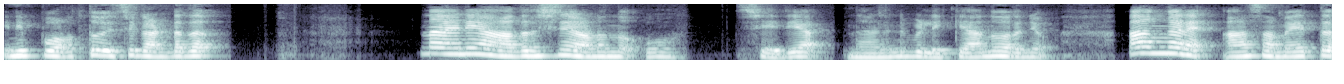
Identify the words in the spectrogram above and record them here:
ഇനി പുറത്തു വെച്ച് കണ്ടത്. നയനെ ആദർശനാണെന്ന് ഓ ശരിയാ. ഞാനിന്ന് വിളിക്കാന്ന് പറഞ്ഞു. അങ്ങനെ ആ സമയത്ത്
